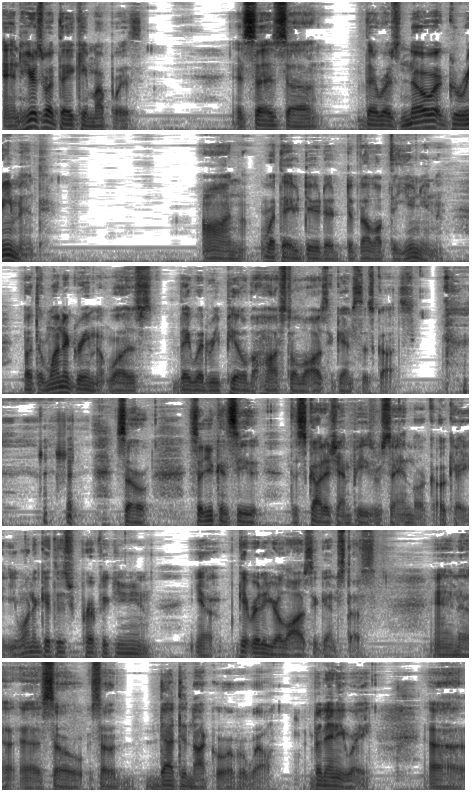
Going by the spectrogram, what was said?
and here's what they came up with. It says uh, there was no agreement on what they would do to develop the Union, but the one agreement was they would repeal the hostile laws against the Scots. so, so you can see the Scottish MPs were saying, "Look, okay, you want to get this perfect union, you know, get rid of your laws against us." And uh, uh, so so that did not go over well. But anyway, uh,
